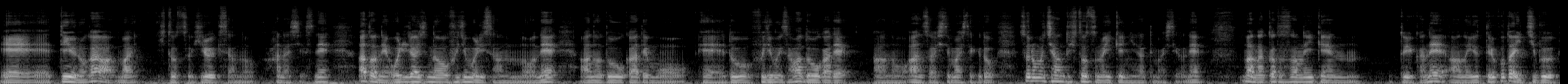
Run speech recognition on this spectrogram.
えー、っていうのが、まあ、一つ、ひろゆきさんの話ですね。あとね、オリラジの藤森さんのね、あの動画でも、えー、藤森さんは動画で、あの、アンサーしてましたけど、それもちゃんと一つの意見になってましたよね。まあ、中田さんの意見というかね、あの言ってることは一部、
